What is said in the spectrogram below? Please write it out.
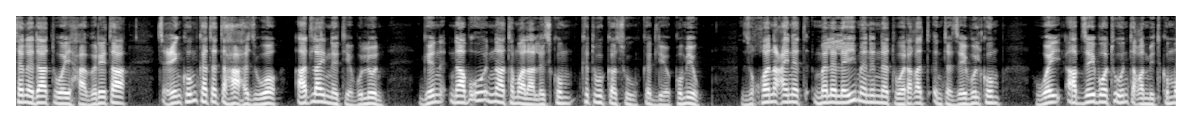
ሰነዳት ወይ ሓበሬታ ጽዒንኩም ከተተሓሕዝዎ ኣድላይነት የብሉን ግን ናብኡ እናተመላለስኩም ክትውከሱ ከድልየኩም እዩ ዝኾነ ዓይነት መለለዪ መንነት ወረቐት እንተ ዘይብልኩም ወይ ኣብ ዘይቦትኡን ተቐሚጥኩሞ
